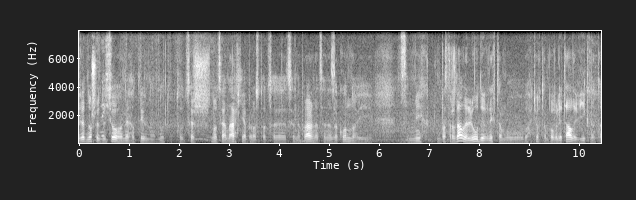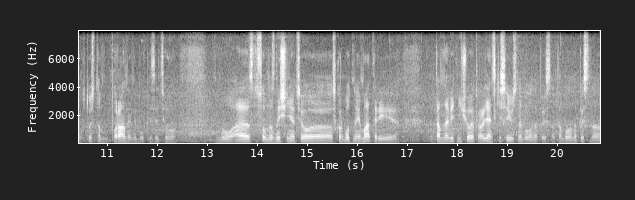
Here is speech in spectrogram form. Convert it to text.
відношусь до цього негативно. Ну тобто, це ж ну це анархія просто. Це, це неправильно, це незаконно і це міг постраждали люди. В них там у багатьох там повилітали вікна, там хтось там поранений був після цього. Ну а стосовно знищення цього скорботної матері, там навіть нічого про радянський союз не було написано. Там було написано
